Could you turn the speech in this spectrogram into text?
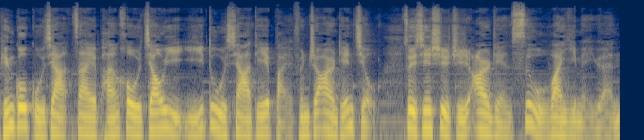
苹果股价在盘后交易一度下跌百分之二点九，最新市值二点四五万亿美元。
